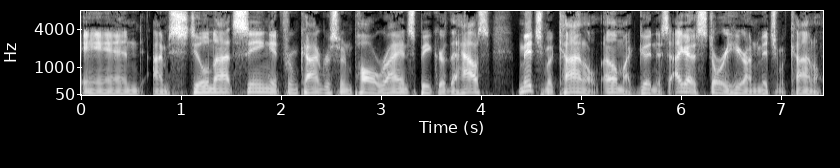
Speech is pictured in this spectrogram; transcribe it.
And I'm still not seeing it from Congressman Paul Ryan, Speaker of the House. Mitch McConnell. Oh, my goodness. I got a story here on Mitch McConnell.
